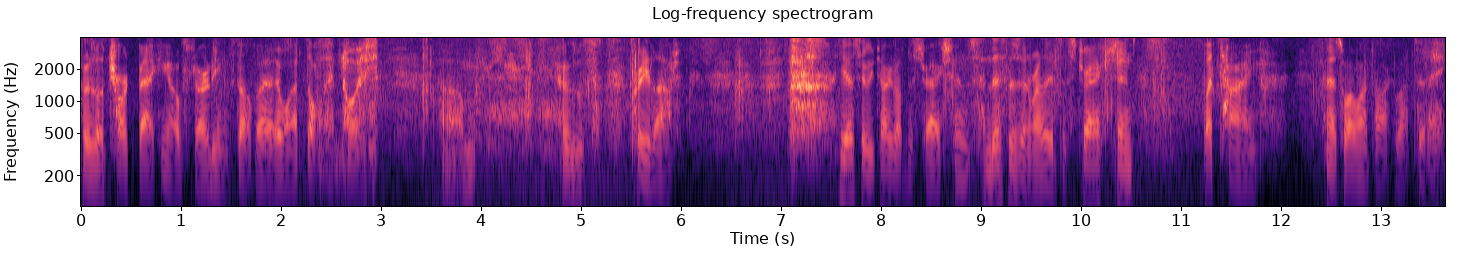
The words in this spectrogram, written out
There was a truck backing up, starting and stuff. I didn't want all that noise. Um, it was pretty loud. Yesterday we talked about distractions, and this isn't really a distraction, but time. And that's what I want to talk about today.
